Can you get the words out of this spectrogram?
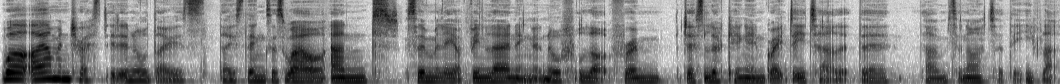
Well, I am interested in all those those things as well, and similarly, I've been learning an awful lot from just looking in great detail at the um, sonata, the E flat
